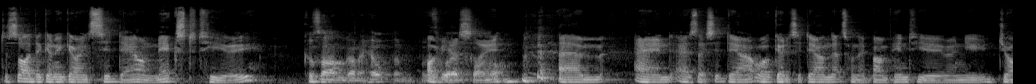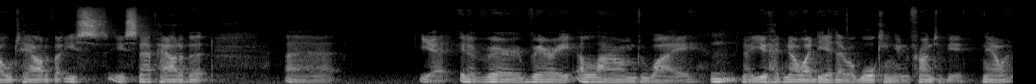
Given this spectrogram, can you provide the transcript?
decide they're going to go and sit down next to you, Because I'm going to help them. Obviously. um, and as they sit down or go to sit down, that's when they bump into you and you jolt out of it. You you snap out of it. Uh, yeah, in a very very alarmed way. You know, you had no idea they were walking in front of you. Now,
